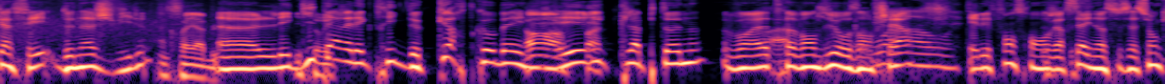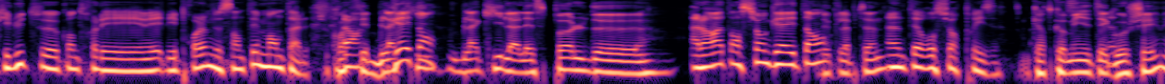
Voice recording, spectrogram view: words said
Café de Nashville. Incroyable. Euh, les Historique. guitares électriques de Kurt Cobain Oh, et fuck. Eric Clapton vont être vendues aux enchères. Et les fonds seront reversés à une association qui lutte euh, contre les, les problèmes de santé mentale. Je crois Alors, que c'est Blackie. Gaëtan. Blackie, la Les Paul de, Alors attention Gaëtan, de Clapton. interro surprise. Kurt Cobain était gaucher.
